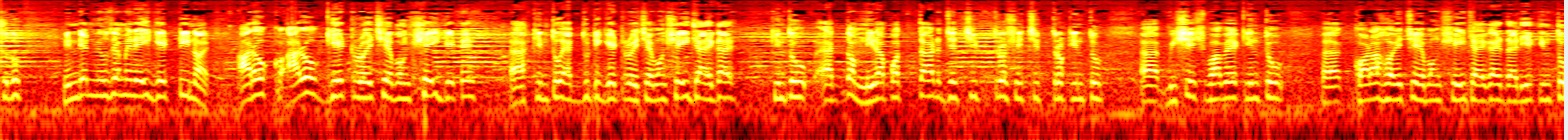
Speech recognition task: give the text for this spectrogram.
শুধু ইন্ডিয়ান মিউজিয়ামের এই গেটটি নয় আরও আরও গেট রয়েছে এবং সেই গেটে কিন্তু এক দুটি গেট রয়েছে এবং সেই জায়গায় কিন্তু একদম নিরাপত্তার যে চিত্র, সেই চিত্র কিন্তু বিশেষভাবে কিন্তু করা হয়েছে এবং সেই জায়গায় দাঁড়িয়ে কিন্তু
